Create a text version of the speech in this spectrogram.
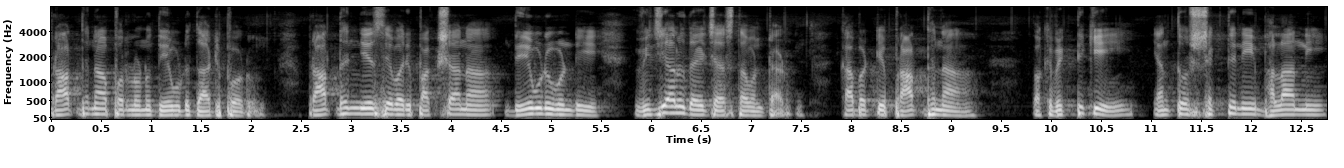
ప్రార్థనా పరులను దేవుడు దాటిపోడు. ప్రార్థన చేసే వారి పక్షాన దేవుడు ఉండి విజయాలు దయచేస్తూ ఉంటాడు. కాబట్టి ప్రార్థన ఒక వ్యక్తికి ఎంతో శక్తిని బలాన్ని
